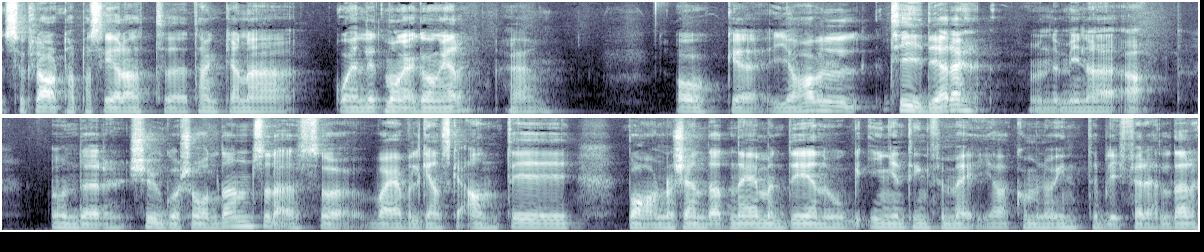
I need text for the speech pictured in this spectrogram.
såklart har passerat eh, tankarna oändligt många gånger. Eh, och eh, jag har väl tidigare under mina, ja, under 20-årsåldern sådär så var jag väl ganska anti barn och kände att nej men det är nog ingenting för mig. Jag kommer nog inte bli förälder.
